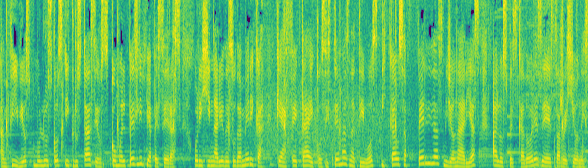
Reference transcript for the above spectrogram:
anfibios, moluscos y crustáceos, como el pez limpiapeceras, originario de Sudamérica, que afecta a ecosistemas nativos y causa pérdidas millonarias a los pescadores de estas regiones.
